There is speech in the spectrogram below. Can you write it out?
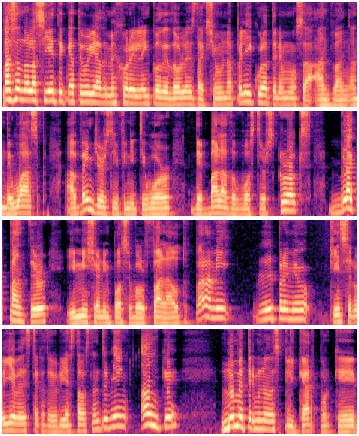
Pasando a la siguiente categoría de mejor elenco de dobles de acción en una película, tenemos a Ant-Man and the Wasp, Avengers Infinity War, The Ballad of Buster Scruggs, Black Panther y Mission Impossible Fallout. Para mí, el premio quien se lo lleve de esta categoría está bastante bien, aunque no me termino de explicar por qué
